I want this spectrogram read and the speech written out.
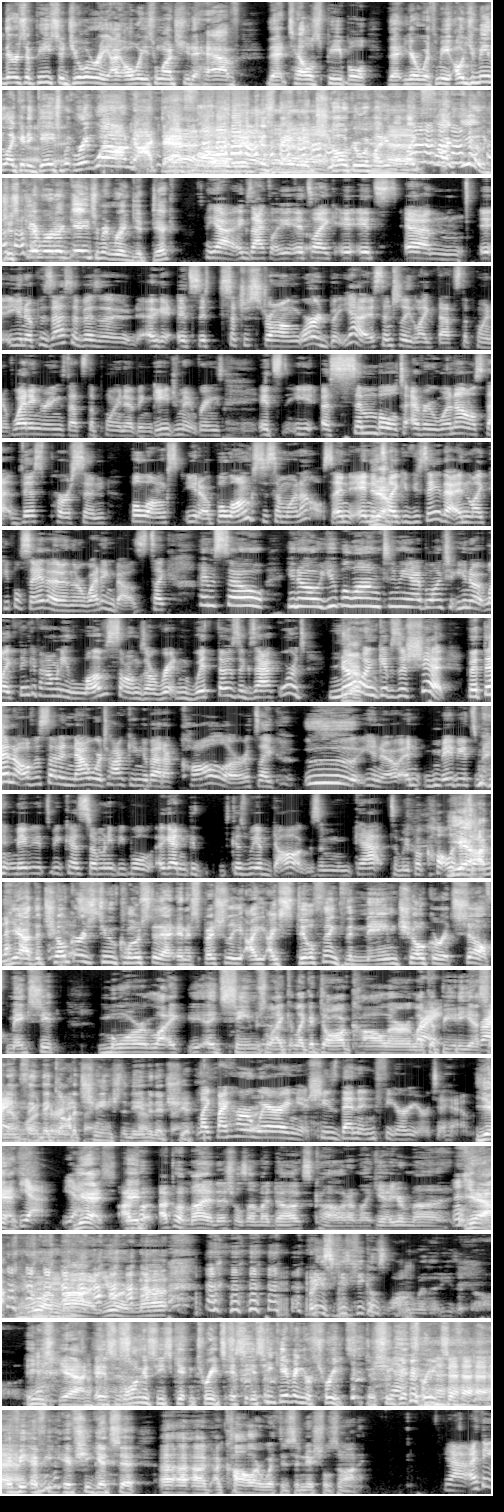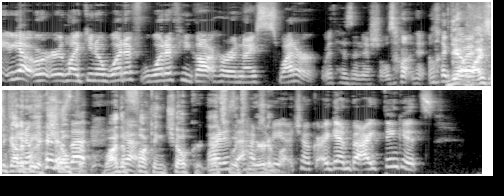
there's a piece of jewelry I always want you to have." That tells people that you're with me. Oh, you mean like an engagement ring? Well, not that far with it. Just maybe a choker with my name. Like, fuck you. Just give her an engagement ring, you dick. Yeah, exactly. It's like it, it's um it, you know possessive is a again, it's, it's such a strong word, but yeah, essentially like that's the point of wedding rings. That's the point of engagement rings. It's a symbol to everyone else that this person belongs you know belongs to someone else. And and it's Yeah. like if you say that and like people say that in their wedding vows it's like i'm so you know you belong to me i belong to you know like think of how many love songs are written with those exact words. No Yeah. one gives a shit. But then all of a sudden now we're talking about a collar it's like ooh you know and maybe it's maybe it's because so many people again because we have dogs and cats and we put collars on Yeah, them yeah, the choker is too close to that, and especially, I, I still think the name choker itself makes it more like it seems like like a dog collar, like Right, a BDSM right. thing. They gotta thing, change the name of that shit. like by her Right. wearing it she's then inferior to him Yes. yeah yeah Yes. I And- put I put my initials on my dog's collar. I'm like, yeah, you're mine. yeah. You are mine. You are not. But he's, he he goes along with it. He's a dog. He's yeah. As, as long as he's getting treats, is, is he giving her treats? Does she Yeah. get treats if, if, he, if, he, if she gets a, a, a, a collar with his initials on it? Yeah, I think yeah, or, or like you know, what if what if he got her a nice sweater with his initials on it? Like, Yeah. what- Why has it got to you know, be a choker? that- why the yeah. fucking choker? Why That's does it what's have weird to be about a choker again? But I think it's.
